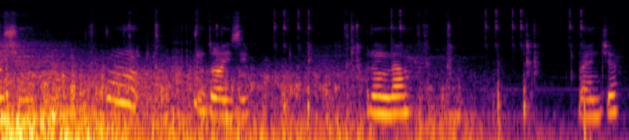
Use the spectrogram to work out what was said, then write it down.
Osiem. No, easy. Runda. Będzie.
